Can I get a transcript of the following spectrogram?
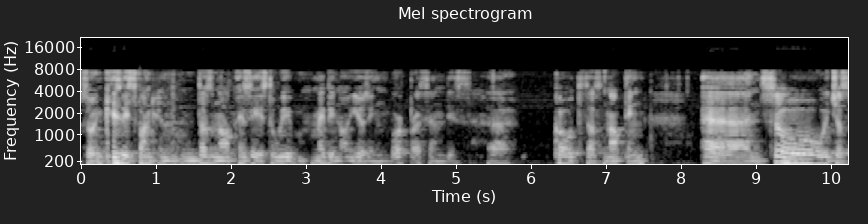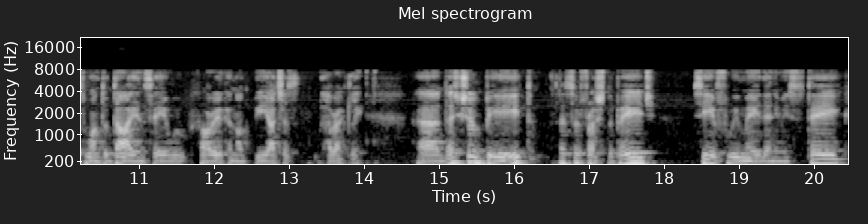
So in case this function does not exist, we maybe not using WordPress and this uh, code does nothing. And so we just want to die and say, well, sorry, cannot be accessed directly. Uh, that should be it. Let's refresh the page, see if we made any mistake.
